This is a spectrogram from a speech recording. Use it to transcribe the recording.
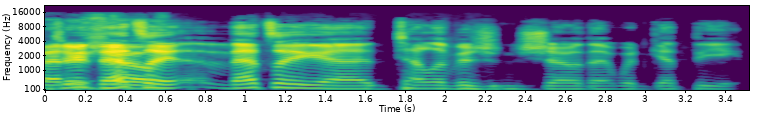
Better Dude, that's a that's a uh, television show that would get the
